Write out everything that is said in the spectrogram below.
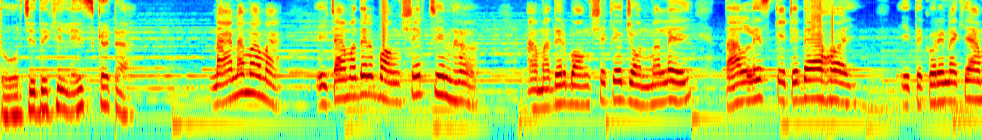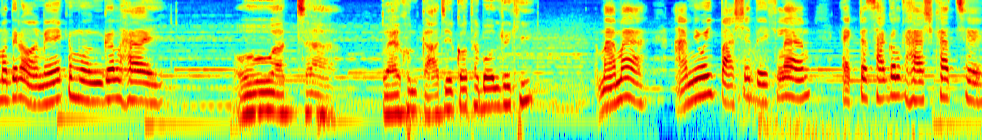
তোর যে দেখি লেজ কাটা। না না মামা এটা আমাদের বংশের চিহ্ন। আমাদের বংশে কেউ জন্মালেই তার লেজ কেটে দেওয়া হয়। এতে করে নাকি আমাদের অনেক মঙ্গল হয়। ও আচ্ছা তো এখন কাজের কথা বল দেখি। মামা আমি ওই পাশে দেখলাম একটা ছাগল ঘাস খাচ্ছে।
